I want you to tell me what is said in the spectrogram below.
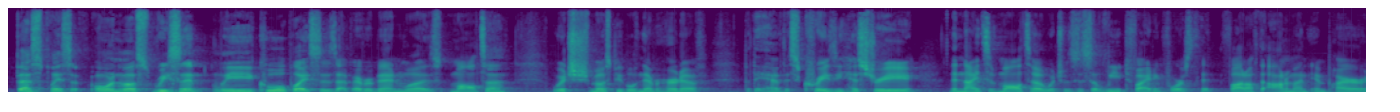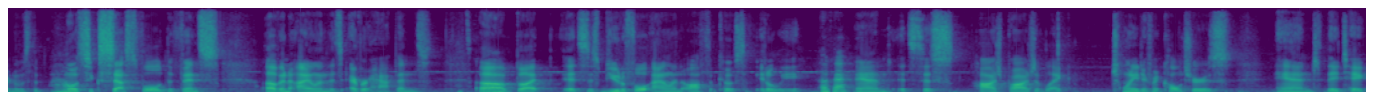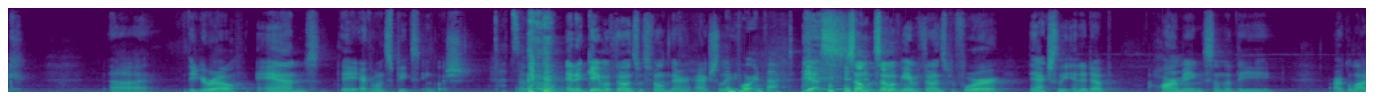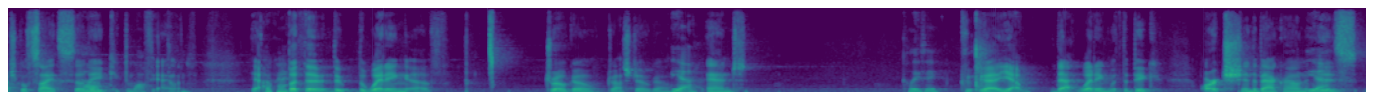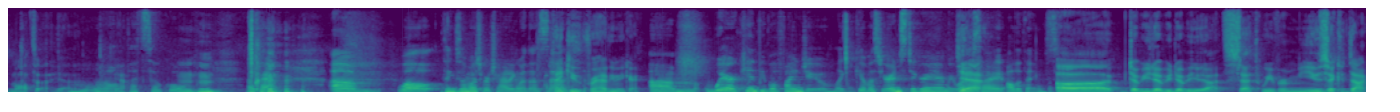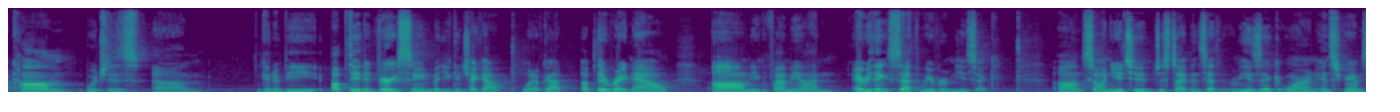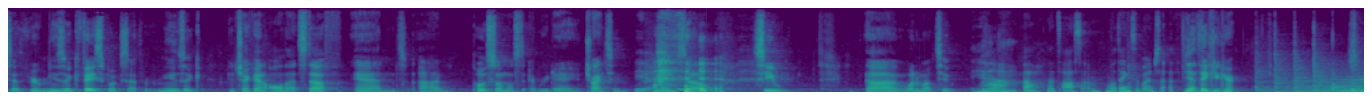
best place, or one of the most recently cool places I've ever been was Malta, which most people have never heard of. But they have this crazy history. The Knights of Malta, which was this elite fighting force that fought off the Ottoman Empire, and it was the Wow. most successful defense of an island that's ever happened. Cool. Uh, but it's this beautiful island off the coast of Italy Okay. and it's this hodgepodge of like 20 different cultures and they take uh, the euro and they everyone speaks english That's so cool. and game of thrones was filmed there actually Important fact. yes some, some of game of thrones before they actually ended up harming some of the archaeological sites so Oh. they kicked them off the island yeah Okay. but the, the, the wedding of drogo Dross Drogo Yeah. and Khaleesi? Uh, yeah, that wedding with the big arch in the background Yeah. is Malta. Yeah. Oh, yeah. that's so cool. Okay. um, well, thanks so much for chatting with us. Thank you for having me, Karen. Um, where can people find you? Like, give us your Instagram, your Yeah. website, all the things. Uh, www.sethweavermusic.com, which is um, going to be updated very soon, but you can check out what I've got up there right now. Um, you can find me on everything Seth Weaver Music. Um, so on YouTube, just type in Seth Weaver Music, or on Instagram, Seth Weaver Music, Facebook, Seth Weaver Music. You can check out all that stuff and uh, post almost every day. Try to. yeah. So see uh, what I'm up to. yeah. Oh, that's awesome. Well, thanks a bunch, Seth. Yeah, thank you, Karen.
